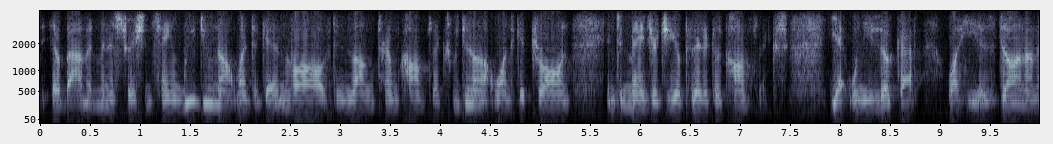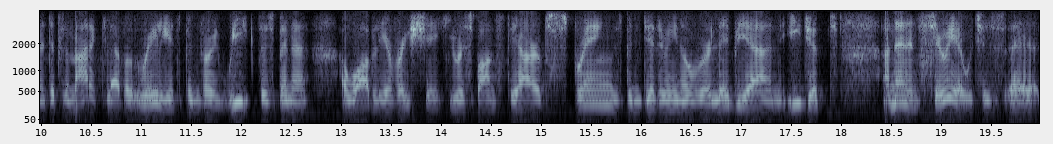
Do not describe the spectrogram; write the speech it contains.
the Obama administration saying we do not want to get involved in long-term conflicts. We do not want to get drawn into major geopolitical conflicts. Yet when you look at what he has done on a diplomatic level, really it's been very weak. There's been a, a wobbly, a very shaky response to the Arab Spring. There's been dithering over Libya and Egypt. And then in Syria, which is uh,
